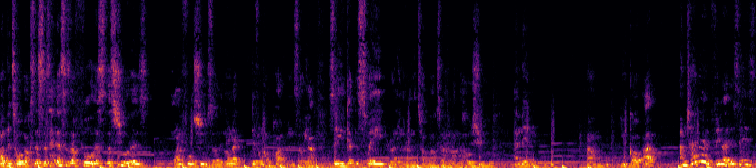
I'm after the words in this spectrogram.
on the toe box. This is this is a full. This this shoe is one full shoe, so there's no like different compartments. So yeah, so you get the suede running around the toe box, around, around the whole shoe, and then you go up. I'm trying to figure out, it says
